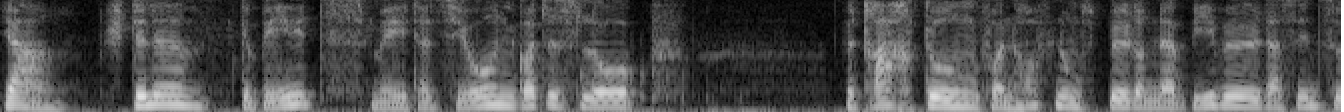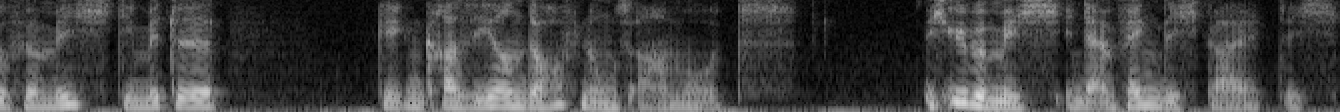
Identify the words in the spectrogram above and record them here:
Ja, Stille, Gebet, Meditation, Gotteslob, Betrachtung von Hoffnungsbildern der Bibel, das sind so für mich die Mittel gegen grasierende Hoffnungsarmut. Ich übe mich in der Empfänglichkeit, ich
